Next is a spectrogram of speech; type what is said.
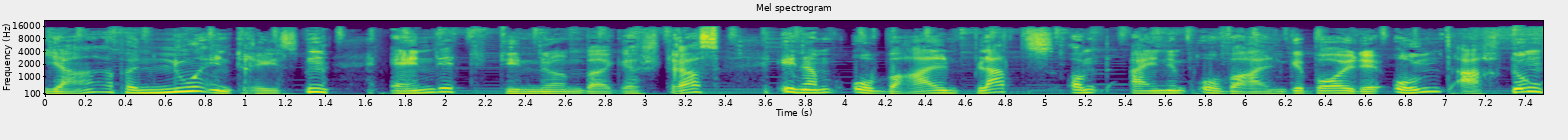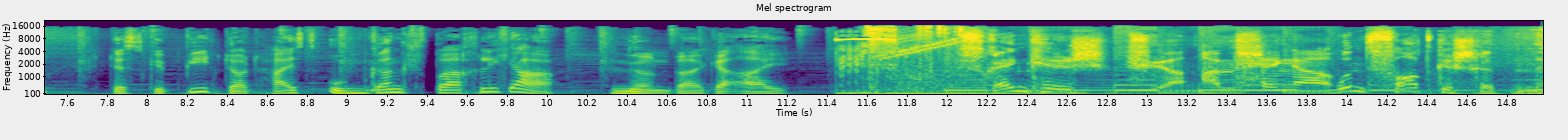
Ja, aber nur in Dresden endet die Nürnberger Straß in einem ovalen Platz und einem ovalen Gebäude. Und Achtung, das Gebiet dort heißt umgangssprachlich auch Nürnberger Ei. Fränkisch für Anfänger und Fortgeschrittene.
